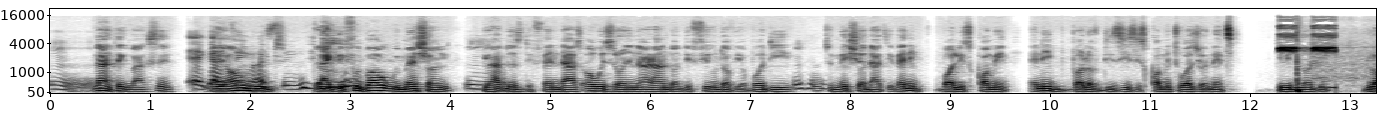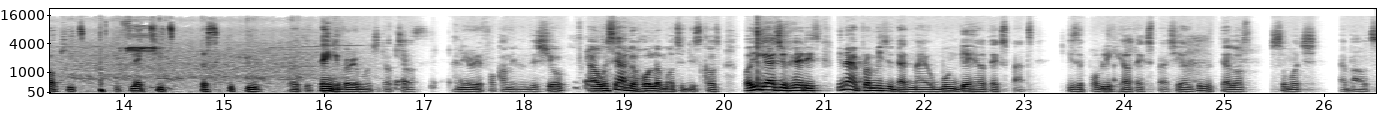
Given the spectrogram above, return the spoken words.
Mm. go and take vaccine. Your own take good. vaccine. Like the football we mentioned, you have Mm. those defenders always running around on the field of your body Mhm. to make sure that if any ball is coming, any ball of disease is coming towards your net, give it nothing, block it, deflect it, just to keep you healthy. Thank you very much, Doctor Yes. Anire, for coming on the show. Uh, we still have a whole lot more to discuss, but you guys have heard it. You know, I promised you that my Obunge health expert, is a public health expert. She is going to tell us so much about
